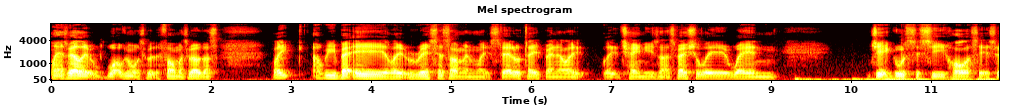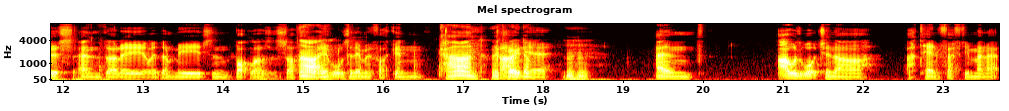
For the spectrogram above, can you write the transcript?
like as well. Like what I've noticed about the film as well, there's like a wee bit of like racism and like stereotyping of like like Chinese, and especially when Jake goes to see Hollis at his house and they're uh, like their maids and butlers and stuff. Aye. Uh, what was the name of fucking Can they Khan, cried yeah. Mm-hmm. And I was watching a a 10 15 minute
